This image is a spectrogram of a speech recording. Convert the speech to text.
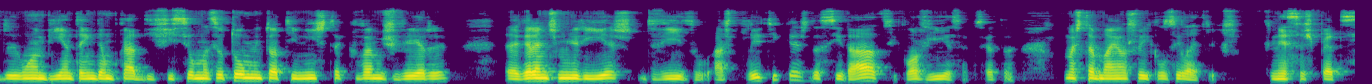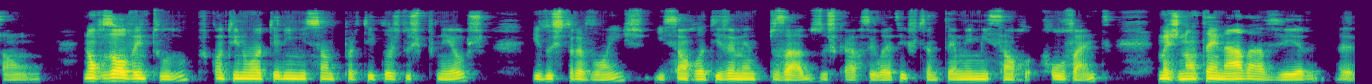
de um ambiente ainda um bocado difícil, mas eu estou muito otimista que vamos ver uh, grandes melhorias devido às políticas da cidade, ciclovias, etc., mas também aos veículos elétricos, que nesse aspecto são, não resolvem tudo, porque continuam a ter emissão de partículas dos pneus, e dos travões, e são relativamente pesados os carros elétricos, portanto têm uma emissão relevante, mas não tem nada a ver uh,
